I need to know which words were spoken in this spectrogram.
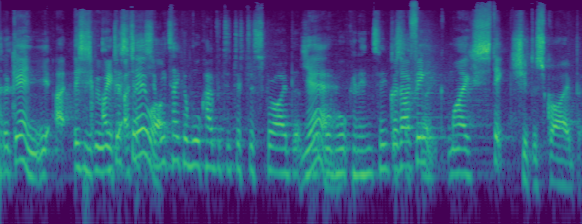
So again, yeah, this is going to be. Just, I tell you should we take a walk over to just describe that- Yeah. what we're walking into? Because I think my stick should describe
